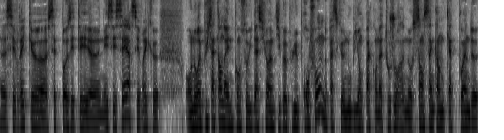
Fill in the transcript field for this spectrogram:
euh, c'est vrai que cette pause était nécessaire. C'est vrai que on aurait pu s'attendre à une consolidation un petit peu plus profonde parce que n'oublions pas qu'on a toujours nos 154 points de,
